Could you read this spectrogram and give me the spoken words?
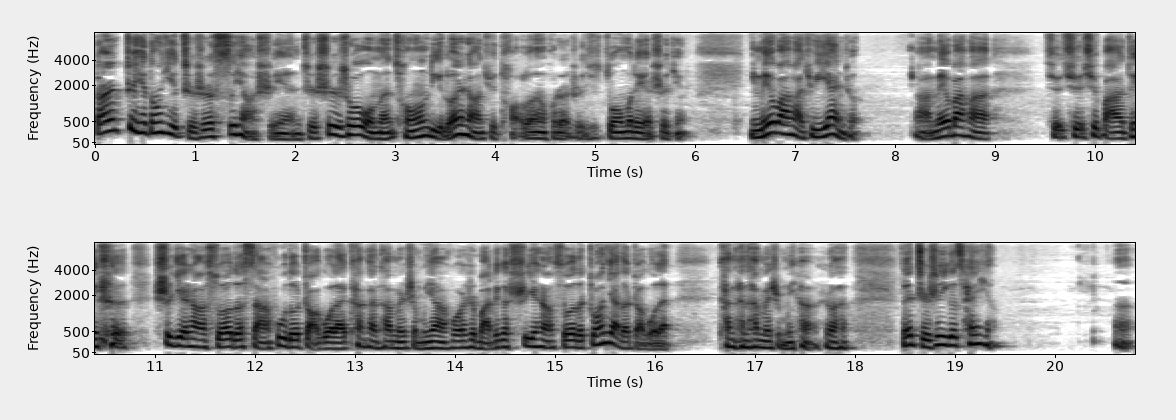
当然，这些东西只是思想实验，只是说我们从理论上去讨论，或者是去琢磨这些事情，你没有办法去验证，啊，没有办法去去去把这个世界上所有的散户都找过来看看他们什么样，或者是把这个世界上所有的庄家都找过来看看他们什么样，是吧？所以只是一个猜想，嗯，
